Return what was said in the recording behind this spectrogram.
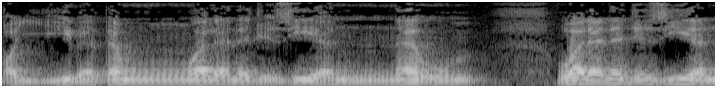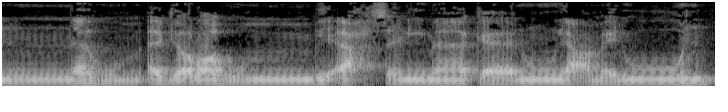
طيبة ولنجزينهم ولنجزينهم أجرهم بأحسن ما كانوا يعملون.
